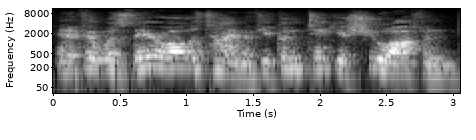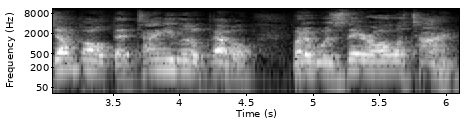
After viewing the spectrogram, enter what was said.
And if it was there all the time, if you couldn't take your shoe off and dump out that tiny little pebble, but it was there all the time,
